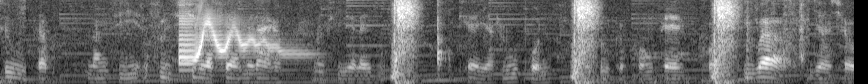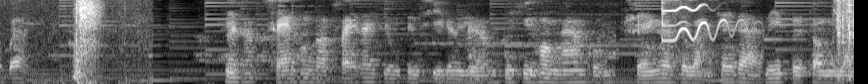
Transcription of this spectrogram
สู้กับรังสีฟลูซิลแฟนไม่ได้ครับรังสีอะไรอยู่แค่อยากรู้ผลถูกกับของแพงของที่ว่ายาชาวบ้านนี่ครับแสงของหลอดไฟไล่ยุงเป็นสีเหลืองๆนี่คือห้องน้ำผมแสงก็สว่างใช้ได้นี่เปิดตอนกลางวัน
